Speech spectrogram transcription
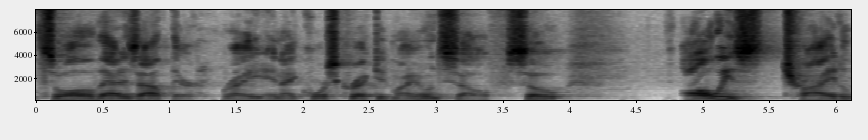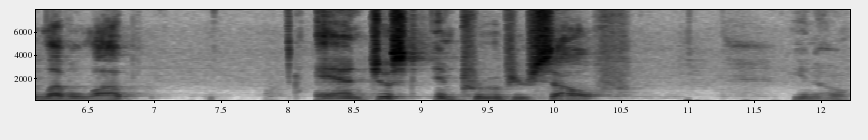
So all of that is out there, right? And I course corrected my own self. So always try to level up and just improve yourself you know,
